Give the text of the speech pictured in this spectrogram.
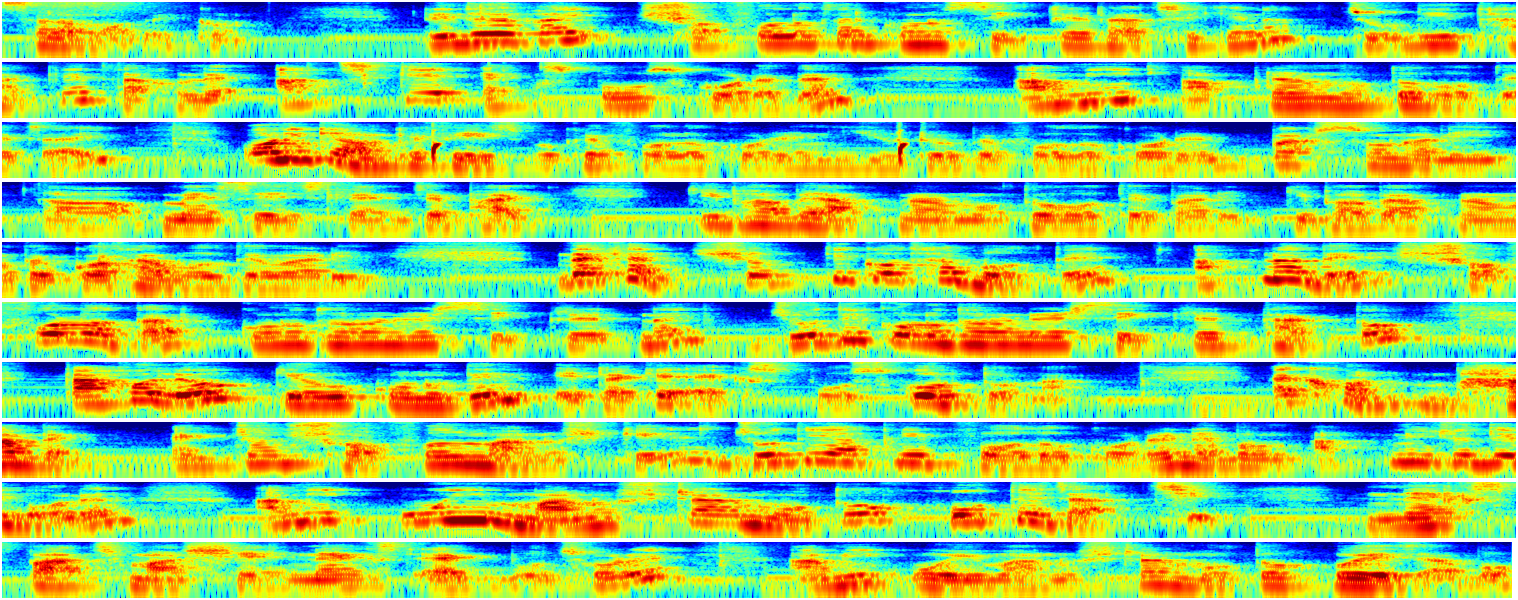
আসসালামু আলাইকুম। হৃদয় ভাই, সফলতার কোনো সিক্রেট আছে কিনা? যদি থাকে, তাহলে আজকে এক্সপোজ করে দেন। আমি আপনার মতো হতে চাই। অনেকে আমাকে ফেসবুকে ফলো করেন ইউটিউবে ফলো করেন। পার্সোনালি মেসেজ দেন যে, ভাই, কীভাবে আপনার মতো হতে পারি? কীভাবে আপনার মতো কথা বলতে পারি? দেখেন, সত্যি কথা বলতে, আপনাদের সফলতার কোনো ধরনের সিক্রেট নাই। যদি কোনো ধরনের সিক্রেট থাকতো, তাহলেও কেউ কোনোদিন এটাকে এক্সপোজ করতো না। এখন ভাবেন, একজন সফল মানুষকে যদি আপনি ফলো করেন এবং আপনি যদি বলেন, আমি ওই মানুষটার মতো হতে যাচ্ছি। নেক্সট পাঁচ মাসে নেক্সট এক বছরে আমি ওই মানুষটার মতো হয়ে যাব।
